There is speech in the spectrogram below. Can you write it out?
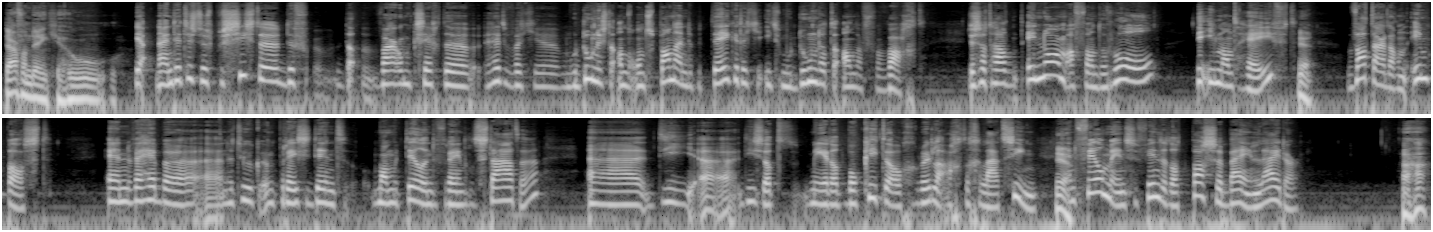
daarvan denk je, hoe... ja nou, en dit is dus precies de, de, de- waarom ik zeg: de, het, wat je moet doen is de ander ontspannen. En dat betekent dat je iets moet doen dat de ander verwacht. Dus dat haalt enorm af van de rol die iemand heeft. Ja. wat daar dan in past. En we hebben eh, natuurlijk een president momenteel in de Verenigde Staten. Eh, die, eh, die dat meer dat Bokito gorilla-achtige laat zien. Ja. En veel mensen vinden dat passen bij een leider. Aha,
